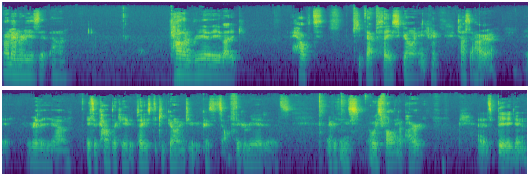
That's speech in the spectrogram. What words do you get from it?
My memory is that um, Colin really like helped keep that place going, Tassajara. It really, um, it's a complicated place to keep going to because it's off the grid and it's everything is always falling apart, and it's big and,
